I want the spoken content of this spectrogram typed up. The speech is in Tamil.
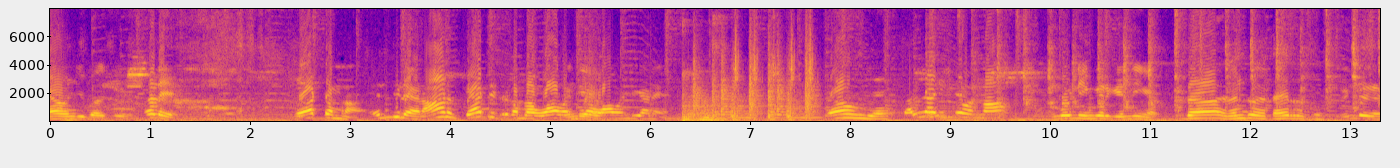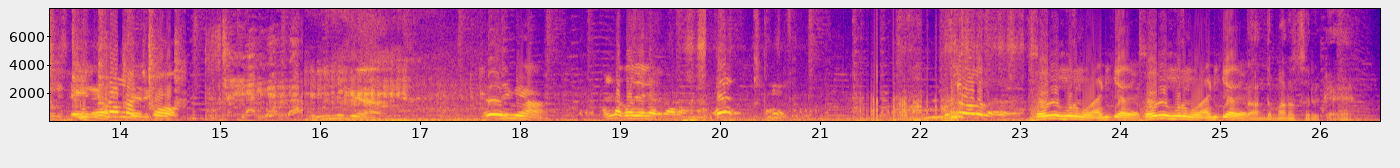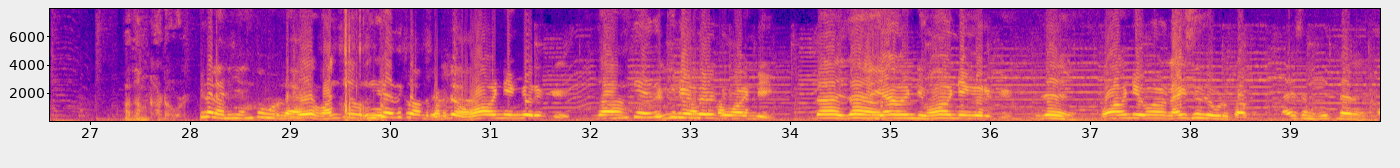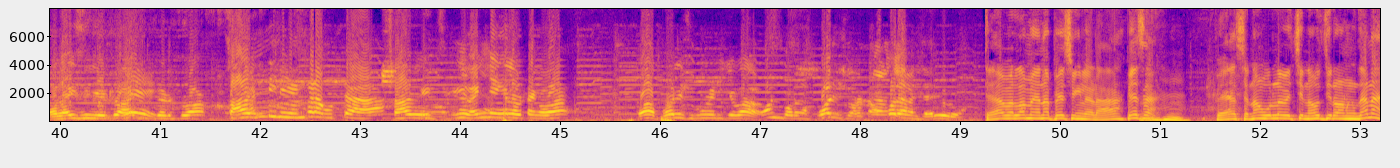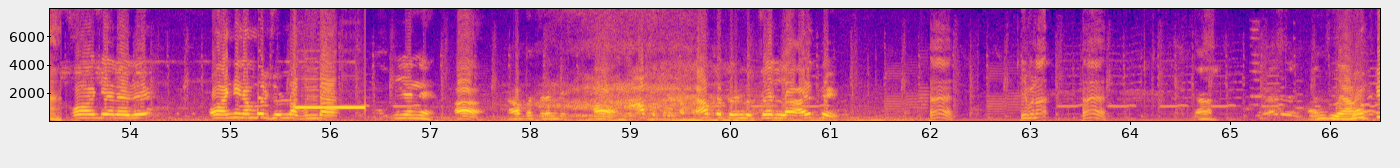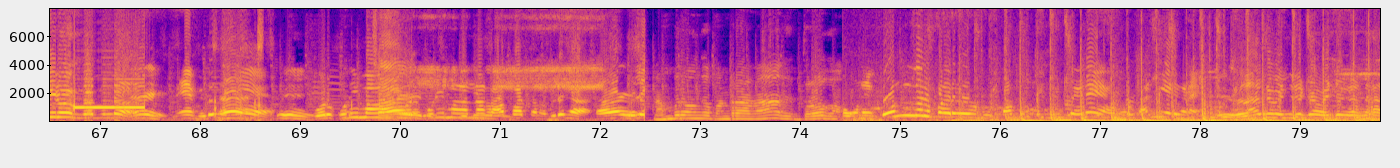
ஏன் வண்டி ஓட்டம்னா எந்தில நானும் கேட்டுட்டு இருக்கோம்ல வா வண்டியா வா வண்டியான்னு. ஏன் வண்டி? கல்லாடிக்கிட்டே வந்தான். வண்டி எங்க இருக்கு? எந்திங்க. ரெண்டு டயர் இருக்கு. ரெண்டு ரெண்டு டயர் வச்சுக்கோ. எந்திங்கயா நல்ல கோதையில இருக்காரு. ஒரு முருமு அடிக்காத. ஒரு முருமு அடிக்காத. அந்த மனசு இருக்க. அதான் கடவுள். இல்ல நீ எந்த ஊர்ல? வண்டி இங்க. எதுக்கு வந்து படுத்த உன் வண்டி எங்க இருக்கு? இங்க எதுக்கு எங்க நீ எங்க வந்து இருக்கு உன் வண்டி? இந்த இது. இது என் வண்டி உன் வண்டி எங்க இருக்கு? இது. உன் வண்டி லைசன்ஸ் கொடு பாப்போம் லைசன்ஸ் வீட்ல இருக்கு உன் லைசன்ஸ் எடுத்து ஆஃபீஸ் எடுத்து வா வண்டி நீ எங்கடா விட்ட? சாவி. நீ வண்டி எங்கல விட்டாங்க வா. வா போலீஸ் போன் அடிக்க வா. போன் போடுங்க போலீஸ் வரட்டும். அப்போதான் அவன் சரி வருவான். தேவையில்லாம என்ன பேசுவீங்களாடா? பேச. பேசினா உள்ள வச்சு நவுத்திடுவானுங்க தானே? உன் வண்டியால இது உன் வண்டி நம்பர் சொல்ல புண்டா டிஎன்ஏ ஆ. நாற்பத்தி ரெண்டு ஆ. நாற்பத்தி ரெண்டு பேர்ல அடுத்து நூத்திரும் புண்டா ஏய், விடுங்க. ஒரு தான் காப்பாத்தணும். விடுங்க. நம்புறவங்க பண்றாதான் அது துரோகம். உன்னை கொன்னு இருப்பாரு ஒரு தண்ணி எடுக்கணே விளையாட்டு வண்டி நல்லா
